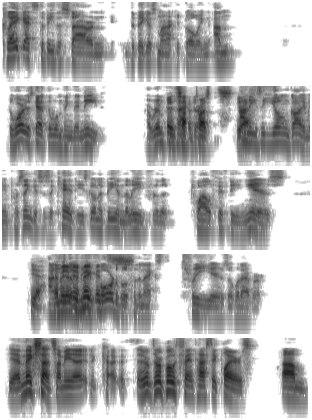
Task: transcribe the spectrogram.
Klay gets to be the star and the biggest market going, and the Warriors get the one thing they need: a rim Inside protector. presence. Yeah. And he's a young guy. I mean, Porzingis is a kid. He's going to be in the league for the 12, 15 years. yeah. And I mean, it, to makes be affordable for the next three years or whatever. Yeah, it makes sense. I mean, uh, they're, they're both fantastic players. Um,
